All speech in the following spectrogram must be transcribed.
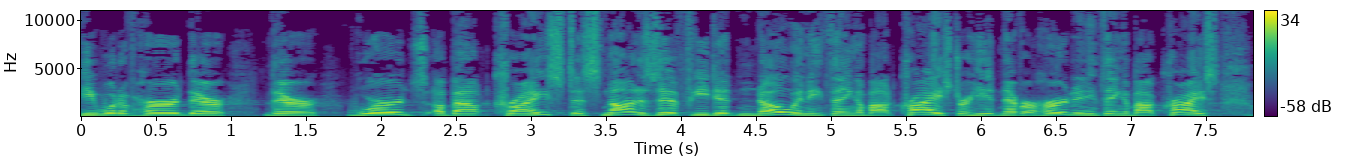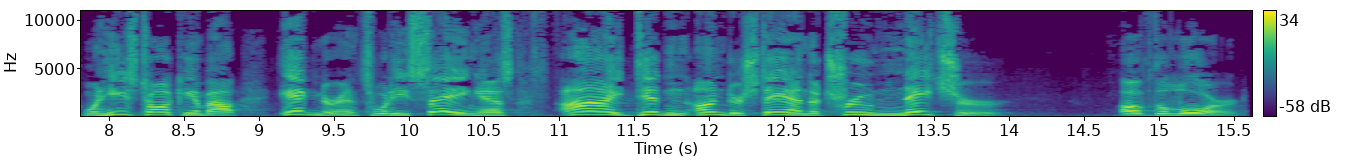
He would have heard their, their words about Christ. It's not as if he didn't know anything about Christ or he had never heard anything about Christ. When he's talking about ignorance, what he's saying is, I didn't understand the true nature of the Lord.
